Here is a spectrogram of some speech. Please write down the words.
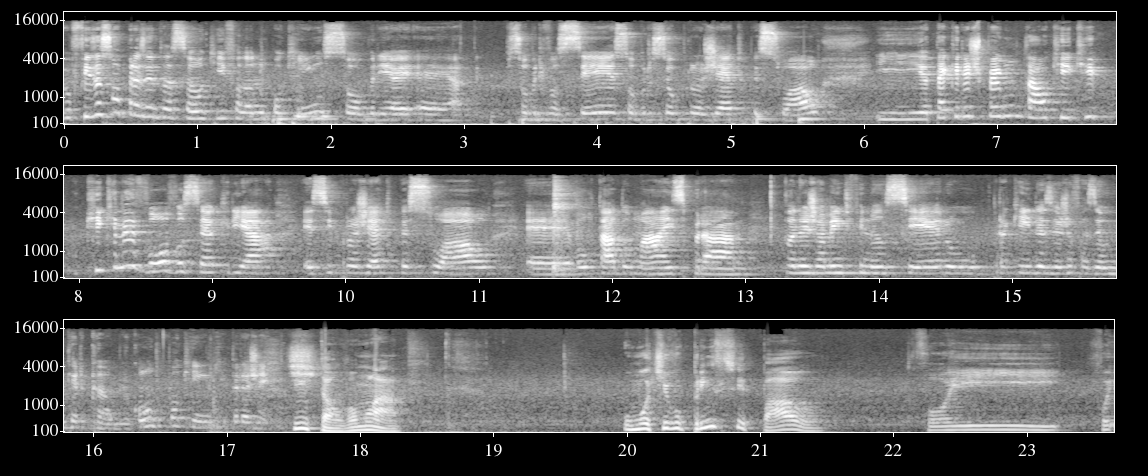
eu fiz essa apresentação aqui falando um pouquinho sobre, é, sobre você, sobre o seu projeto pessoal. E até queria te perguntar o que, que o que, que levou você a criar esse projeto pessoal é, voltado mais para planejamento financeiro para quem deseja fazer um intercâmbio? Conta um pouquinho aqui para gente. Então, vamos lá. O motivo principal foi, foi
